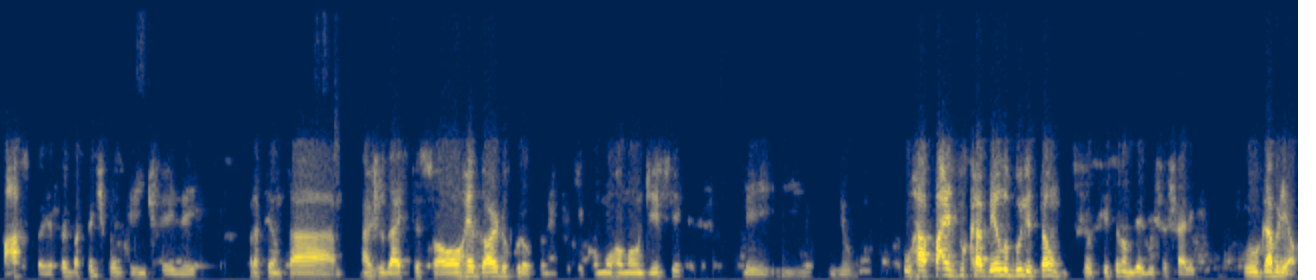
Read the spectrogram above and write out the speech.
pasta, já foi bastante coisa que a gente fez aí para tentar ajudar esse pessoal ao redor do Croco, né? Porque como o Romão disse, e, e, e o, o, rapaz do cabelo bonitão, eu esqueci o nome dele, deixa eu achar ele, o Gabriel.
